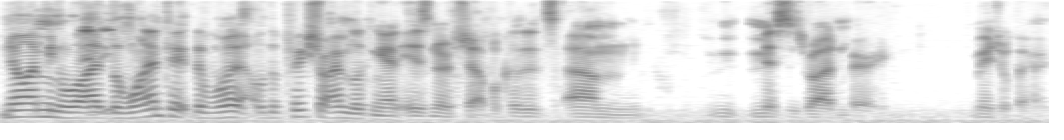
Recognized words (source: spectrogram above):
No, I mean, well, I, the one I picked, the one, the picture I'm looking at is Nurse Chapel because it's um, Mrs. Roddenberry, Majel Barrett.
